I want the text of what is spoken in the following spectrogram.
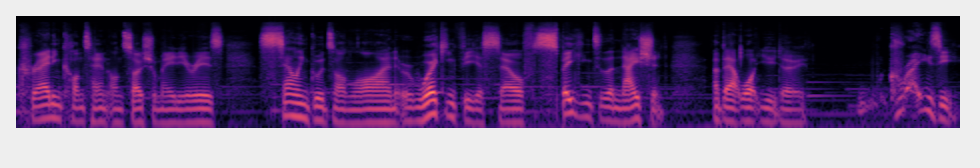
creating content on social media is, selling goods online, working for yourself, speaking to the nation about what you do. Crazy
